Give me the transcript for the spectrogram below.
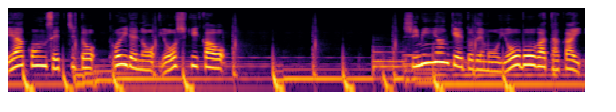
エアコン設置とトイレの洋式化を市民アンケートでも要望が高い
